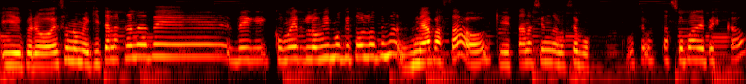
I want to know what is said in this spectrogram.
y, pero eso no me quita las ganas de, de, comer lo mismo que todos los demás. Me ha pasado que están haciendo, no sé, ¿cómo se llama esta sopa de pescado?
